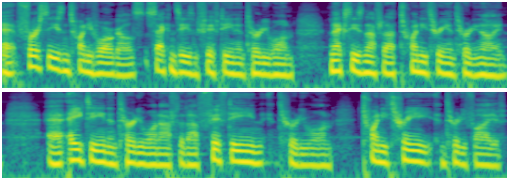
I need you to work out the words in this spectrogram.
Uh, first season, 24 goals. Second season, 15 and 31. Next season after that, 23 and 39. Uh, 18 and 31 after that. 15 and 31. 23 and 35.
